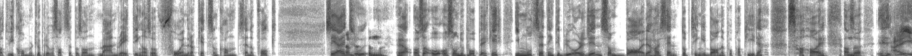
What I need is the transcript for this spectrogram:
At vi kommer til å prøve å satse på sånn man-rating, altså få en rakett som kan sende opp folk. Så jeg det tror ja, også, og, og som du påpeker, i motsetning til Blue Origin, som bare har sendt opp ting i bane på papiret, så har altså Nei,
